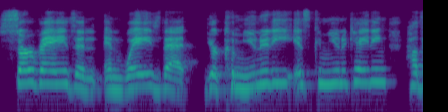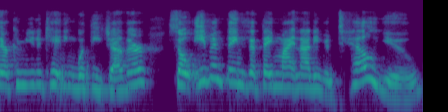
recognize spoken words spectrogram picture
surveys and, and ways that your community is communicating, how they're communicating with each other. So, even things that they might not even tell you,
